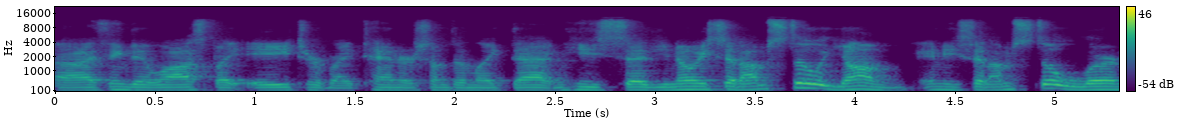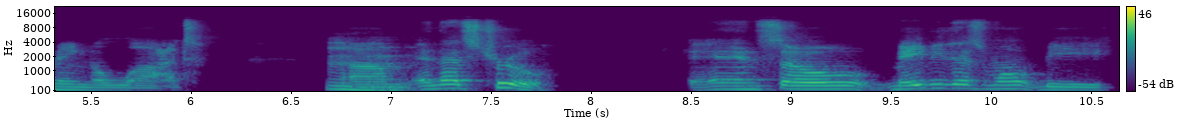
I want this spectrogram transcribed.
uh, I think they lost by eight or by 10 or something like that. And he said, you know, he said, I'm still young. And he said, I'm still learning a lot. Mhm. Um, and that's true. And so maybe this won't be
